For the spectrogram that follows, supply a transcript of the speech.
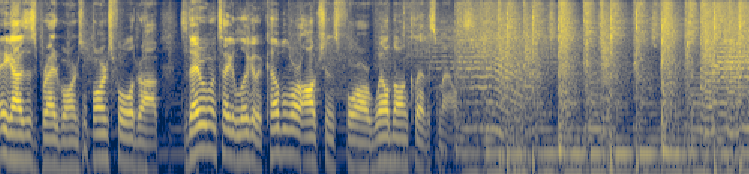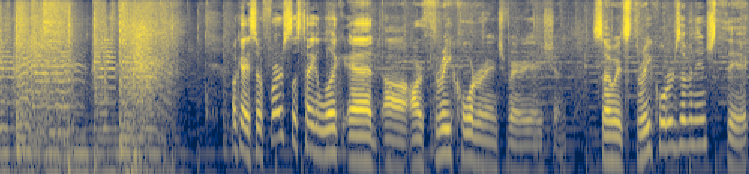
Hey guys, this is Brad Barnes with Barnes 4 Wheel Drive. Today we're going to take a look at a couple of our options for our weld-on clevis mounts. Okay, so first let's take a look at uh, our 3 quarter inch variation. So it's 3 quarters of an inch thick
